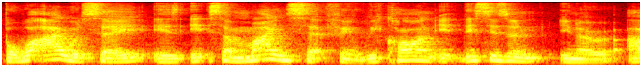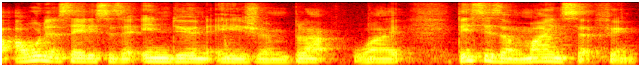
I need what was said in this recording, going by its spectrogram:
but what I would say is it's a mindset thing. We can't. It, this isn't. You know, I, I wouldn't say this is an Indian, Asian, black, white. This is a mindset thing.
